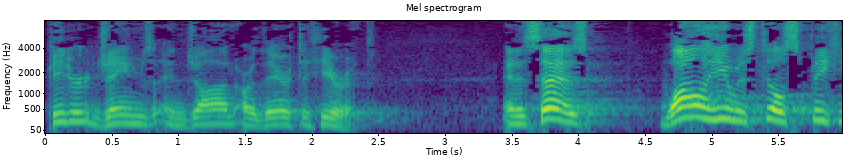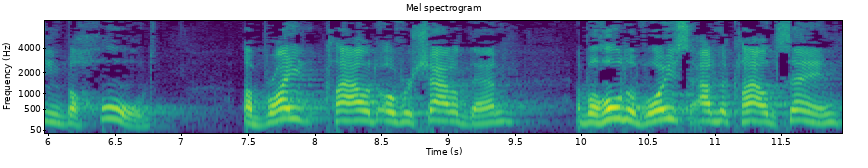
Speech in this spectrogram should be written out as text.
Peter, James, and John are there to hear it. And it says, While he was still speaking, behold, a bright cloud overshadowed them, and behold, a voice out of the cloud saying,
